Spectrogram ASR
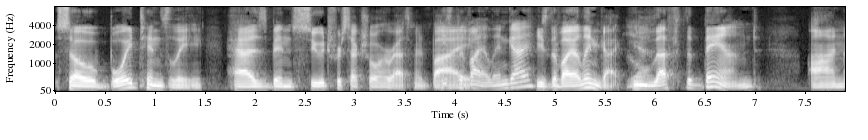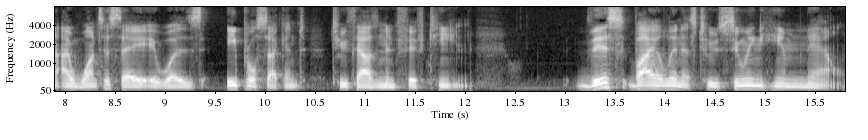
So Boyd Tinsley has been sued for sexual harassment by He's the violin guy? He's the violin guy who Yeah. left the band on, I want to say it was April 2nd, 2015. This violinist who's suing him now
